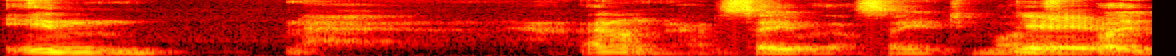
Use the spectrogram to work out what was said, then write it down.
in I don't even know how to say it without saying too much, Yeah, but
